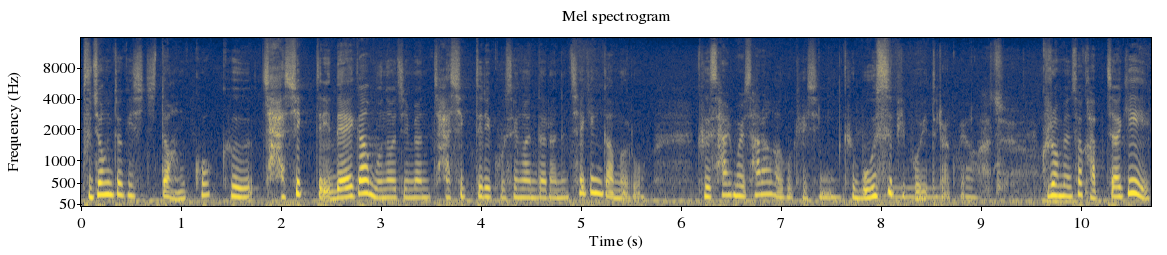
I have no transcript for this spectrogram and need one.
부정적이시지도 않고 그 자식들이 내가 무너지면 자식들이 고생한다라는 책임감으로 그 삶을 살아가고 계신 그 모습이 보이더라고요. 맞아요. 그러면서 갑자기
